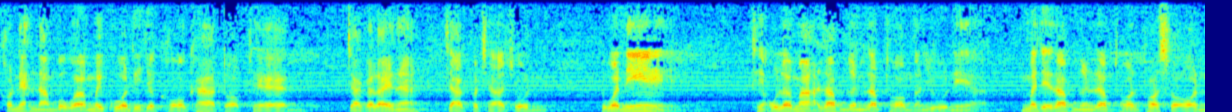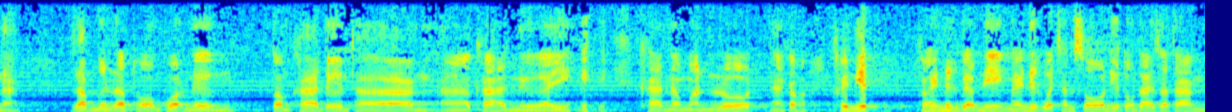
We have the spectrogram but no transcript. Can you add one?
เขาแนะนำบอกว่าไม่ควรที่จะขอค่าตอบแทน จากอะไรนะ จากประชาชน แต่วันนี้ที่อุลามะรับเงินรับทองกันอยู่เนี่ยไม่ได้รับเงินรับทองเพราะสอนนะ รับเงินรับทองเพราะหนึ่งต้องค่าเดินทางค่าเหนื่อย ค่าน้ำมันรถเขาเคยเนียดเขาให้นึกแบบนี้แม้นึกว่าฉันสอนนี่ต้องได้สตังค์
